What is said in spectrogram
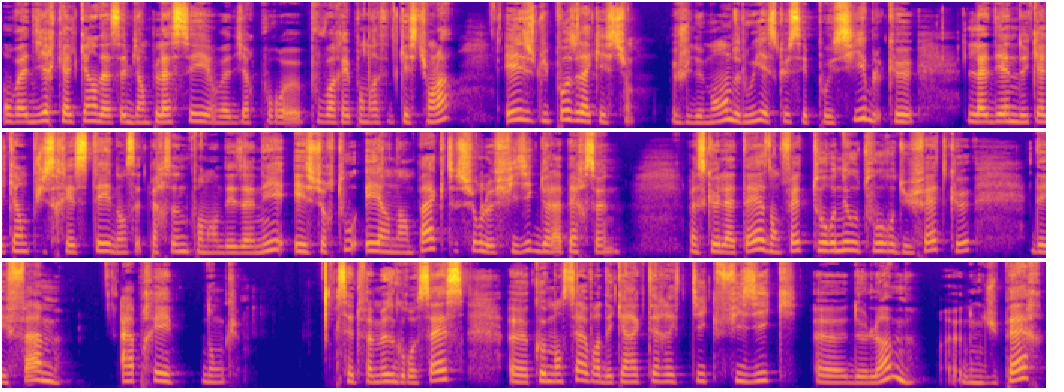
on va dire quelqu'un d'assez bien placé, on va dire, pour euh, pouvoir répondre à cette question-là. Et je lui pose la question. Je lui demande, Louis, est-ce que c'est possible que l'ADN de quelqu'un puisse rester dans cette personne pendant des années et surtout ait un impact sur le physique de la personne? Parce que la thèse, en fait, tournait autour du fait que des femmes, après, donc, cette fameuse grossesse euh, commençait à avoir des caractéristiques physiques euh, de l'homme, euh, donc du père.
